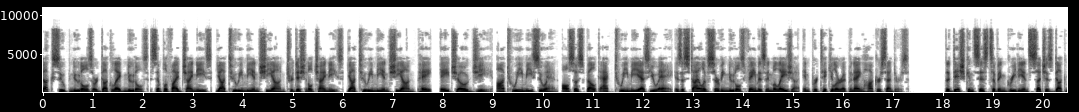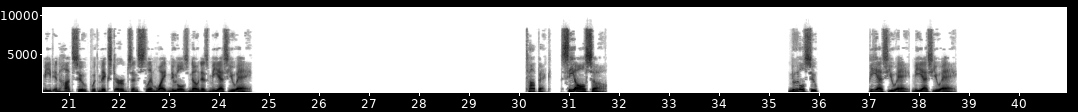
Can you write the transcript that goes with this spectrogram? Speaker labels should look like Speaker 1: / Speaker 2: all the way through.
Speaker 1: Duck soup noodles or duck leg noodles simplified Chinese, Ya Tui Mian Xian traditional Chinese, Ya Tui Mian Xian Pei, Hog, A Tui Mi Suan, also spelt Ak Tui Mi Sua is a style of serving noodles famous in Malaysia, in particular at Penang hawker centers. The dish consists of ingredients such as duck meat in hot soup with mixed herbs and slim white noodles known as Mi Sua. See also Noodle soup BSUA,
